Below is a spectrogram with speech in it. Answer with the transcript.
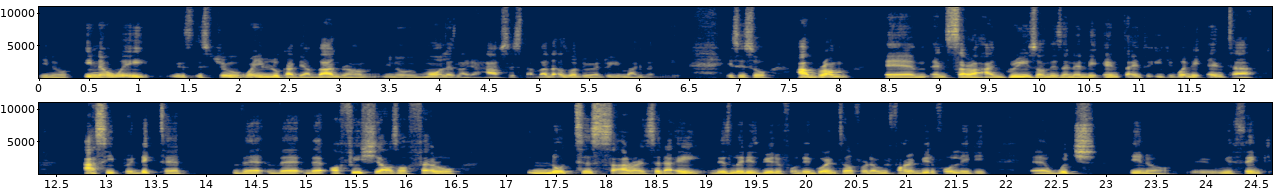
You know, in a way, it's, it's true. When you look at their background, you know, more or less like a half sister. But that's what they were doing back then. You see, so Abraham um, and Sarah agrees on this, and then they enter into Egypt. When they enter, as he predicted, the, the, the officials of Pharaoh noticed Sarah and said that, hey, this lady is beautiful. They go and tell Pharaoh that we found a beautiful lady, uh, which, you know, we think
